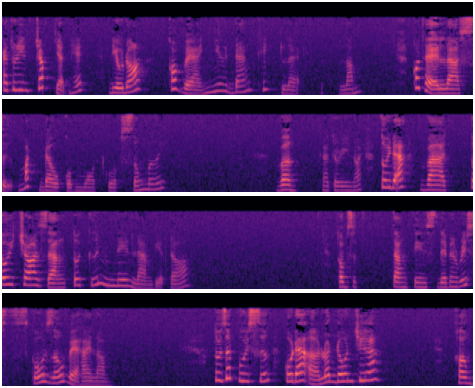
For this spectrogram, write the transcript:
Catherine chấp nhận hết. Điều đó có vẻ như đáng khích lệ lắm. Có thể là sự bắt đầu của một cuộc sống mới. Vâng, Catherine nói, tôi đã và tôi cho rằng tôi cứ nên làm việc đó. Constantine Demeris cố giấu vẻ hài lòng. Tôi rất vui sướng, cô đã ở London chưa? Không,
